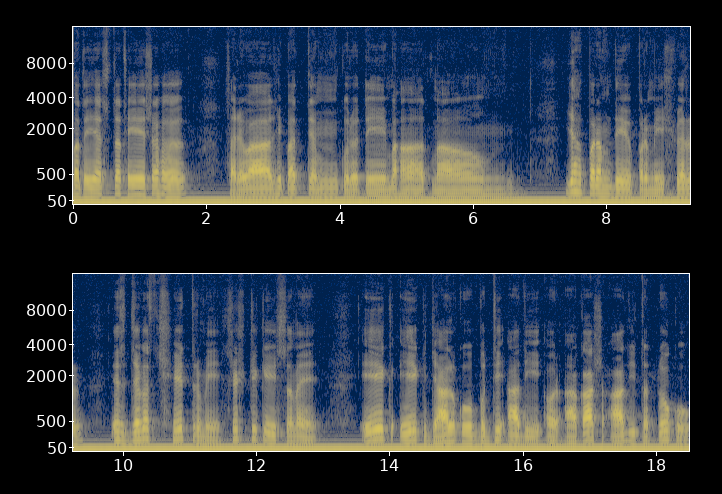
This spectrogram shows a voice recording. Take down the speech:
पतयस्तथेश सर्वाधिपत्यम कुरुते महात्मा। यह परम देव परमेश्वर इस जगत क्षेत्र में सृष्टि के समय एक एक जाल को, बुद्धि आदि और आकाश आदि तत्वों को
